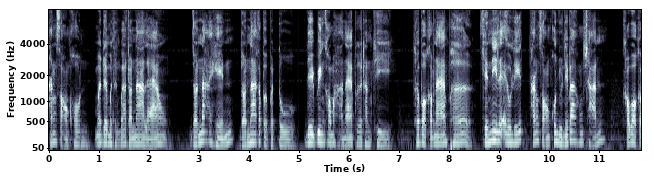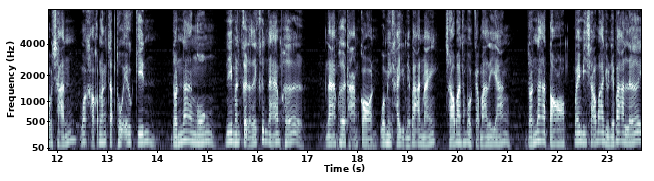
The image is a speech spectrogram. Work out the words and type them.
ทั้งสองคนเมื่อเดินมาถึงบ้านดอนน่าแล้ว ดอนน่าเห็น ดอนน่าก็เปิดประตูรีบวิ่งเข้ามาหานายอำเภอทันที เธอบอกกับนายอำเภอ เคนนี่และเอลลิสทั้งสองคนอยู่ในบ้านของฉัน เขาบอกกับฉันว่าเขากำลังจับตัวเอลกิน ดอนน่างง นี่มันเกิดอะไรขึ้นนายอำเภอ นายอำเภอถามก่อนว่ามีใครอยู่ในบ้านไหม ชาวบ้านทั้งหมดกลับมาหรือยัง ดอนน่าตอบไม่มีชาวบ้านอยู่ในบ้านเลย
